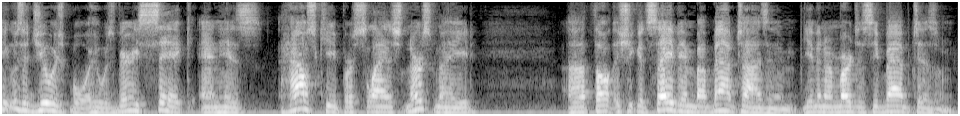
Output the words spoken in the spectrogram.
He was a Jewish boy who was very sick, and his housekeeper slash nursemaid uh, thought that she could save him by baptizing him, giving an emergency baptism.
